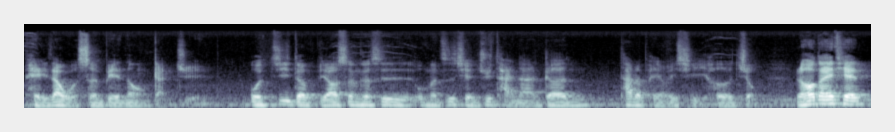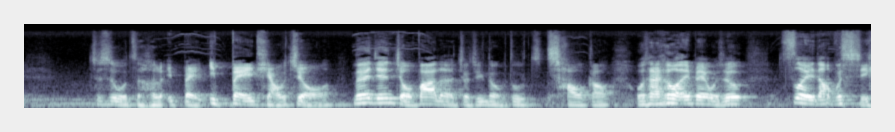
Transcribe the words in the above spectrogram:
陪在我身边那种感觉。我记得比较深刻是我们之前去台南跟他的朋友一起喝酒，然后那一天就是我只喝了一杯 一杯调酒，那一间酒吧的酒精浓度超高，我才喝完一杯我就。醉到不行，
